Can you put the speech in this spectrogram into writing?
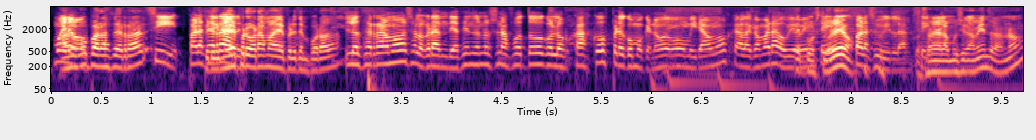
Bueno, ¿Algo para cerrar? Sí, para Primer cerrar. programa de pretemporada. Lo cerramos a lo grande, haciéndonos una foto con los cascos, pero como que no miramos a la cámara, obviamente, postureo. para subirla. Pues sí. suena la música mientras, ¿no?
